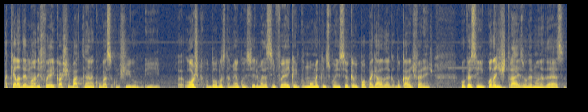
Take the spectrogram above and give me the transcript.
aquela demanda, e foi aí que eu achei bacana a conversa contigo, e é, lógico que o Douglas também, eu conheci ele, mas assim, foi aí que, no momento que a gente se conheceu que eu vi, pô, a pegada do cara é diferente. Porque assim, quando a gente traz uma demanda dessa,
